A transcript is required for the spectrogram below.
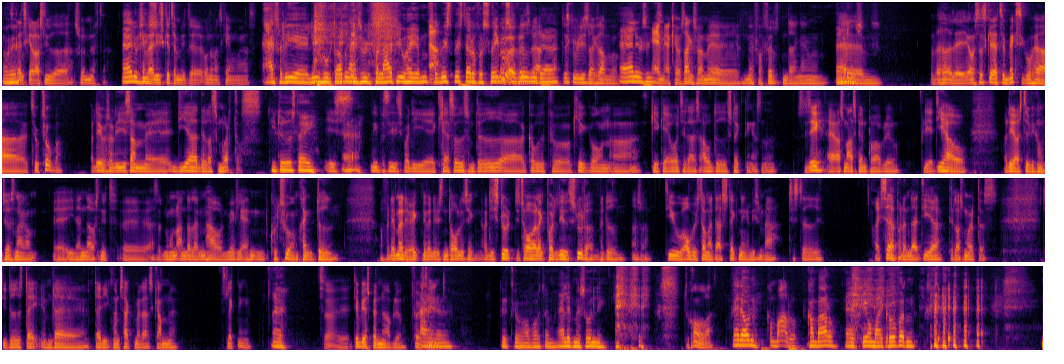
Okay. Så den skal jeg også lige ud og svømme efter. Ja, lige Så jeg præcis. lige skal tage mit øh, undervandskamera med os. Ja, så lige, uh, lige hooked op en gang, så vi kan få live view herhjemme. Så Ja. hvis, hvis der du forsvinder, så være ved fedt, vi, ja. det er. Det skal vi lige snakke sammen om. Ja, lige præcis. Jamen, jeg kan jo sagtens være med, øh, med fra felten der en gang imellem. Ja, lige Øhm, hvad hedder det? Jo, så skal jeg til Mexico her til oktober. Og det er jo så lige sammen med Dia de los Muertos. De dødes dag. Is, ja. Lige præcis, hvor de øh, klæder sig ud som døde og går ud på kirkegården og giver gaver til deres afdøde slægtninge og sådan noget. Så det er jeg også meget spændt på at opleve. Fordi de har jo, og det er også det, vi kommer til at snakke om øh, i et andet afsnit, øh, altså nogle andre lande har jo en virkelig anden kultur omkring døden. Og for dem er det jo ikke nødvendigvis en dårlig ting. Og de, slut, de tror heller ikke på, at livet slutter med døden. Altså, de er jo overbevist om, at deres slægtninge ligesom er til stede. Og især på den der Dia de los Muertos, de dødes dag, jamen der, der er de i kontakt med deres gamle slægtninge. Ja, Så øh, det bliver spændende at opleve first ja det, hand. det. det kan jeg forestille mig. Jeg er lidt misundelig. Du kommer bare. Ja, det er orden. Kom bare, du. Kom bare du. Jeg giver mig kufferten.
